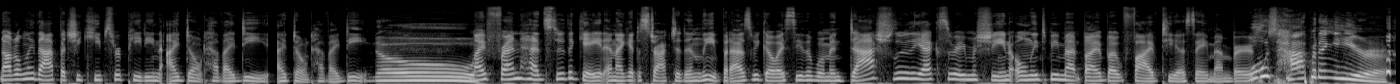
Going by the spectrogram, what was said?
Not only that, but she keeps repeating, I don't have ID. I don't have ID. no. My friend heads through the gate and I get distracted and leave. But as we go, I see the woman dash through the x ray machine only to be met by about five TSA members. what was happening here?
